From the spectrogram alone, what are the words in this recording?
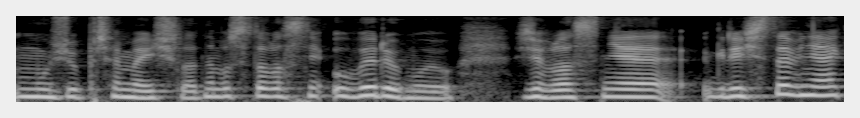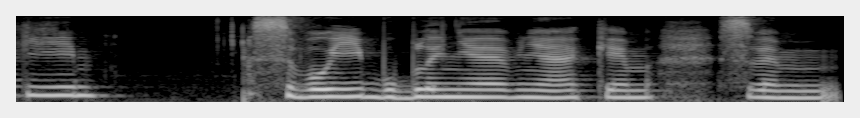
můžu přemýšlet, nebo si to vlastně uvědomuju, že vlastně, když jste v nějaký svojí bublině v nějakém svém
